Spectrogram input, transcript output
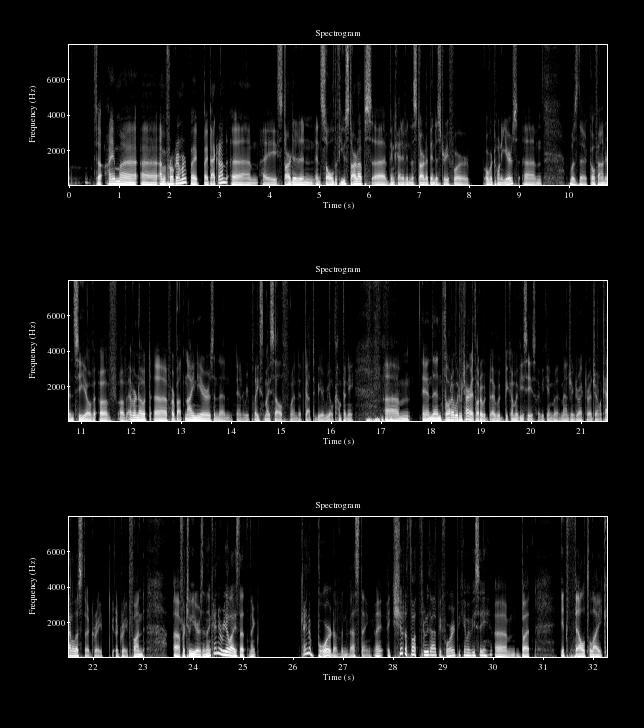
So I'm a uh, I'm a programmer by by background. Um, I started and, and sold a few startups. Uh, I've been kind of in the startup industry for over 20 years. Um, was the co-founder and CEO of of, of Evernote uh, for about nine years, and then and replaced myself when it got to be a real company. Um, and then thought I would retire. I thought I would I would become a VC, so I became a managing director at General Catalyst, a great a great fund, uh, for two years, and then kind of realized that like kind of bored of investing. I, I should have thought through that before I became a VC, um, but it felt like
